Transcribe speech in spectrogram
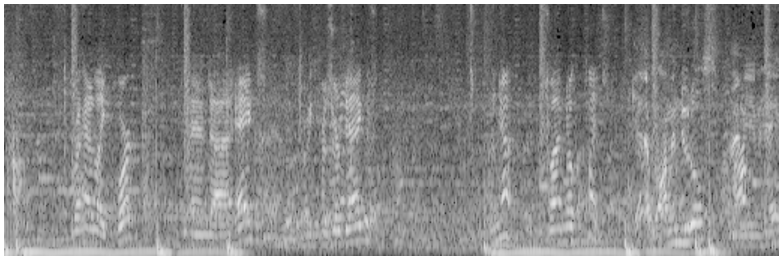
But I had like pork and uh, eggs, like preserved eggs. And yeah, so I have no complaints. Yeah, ramen noodles. I mean, hey,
